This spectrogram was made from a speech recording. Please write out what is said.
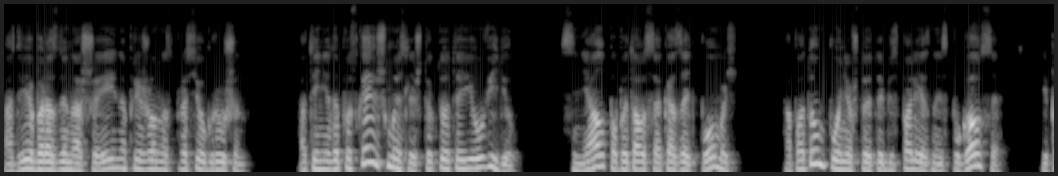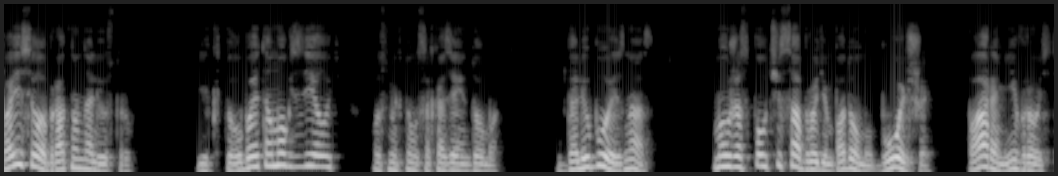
«А две борозды на шее?» – напряженно спросил Грушин. «А ты не допускаешь мысли, что кто-то ее увидел?» Снял, попытался оказать помощь, а потом, поняв, что это бесполезно, испугался и повесил обратно на люстру. «И кто бы это мог сделать?» – усмехнулся хозяин дома. «Да любой из нас. Мы уже с полчаса бродим по дому, больше, парами и врозь.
